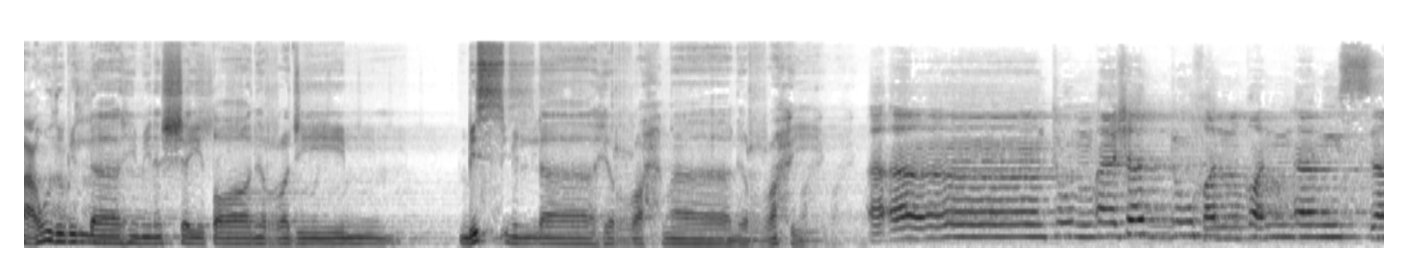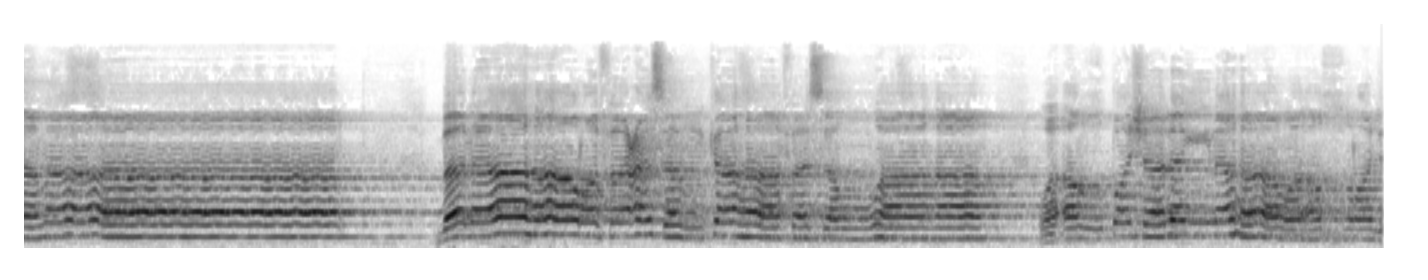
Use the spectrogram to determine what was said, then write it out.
أعوذ بالله من الشيطان الرجيم. بسم الله الرحمن الرحيم. أأنتم أشد خلقا أم السماء؟ بناها رفع سمكها فسواها وأغطش ليلها وأخرج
